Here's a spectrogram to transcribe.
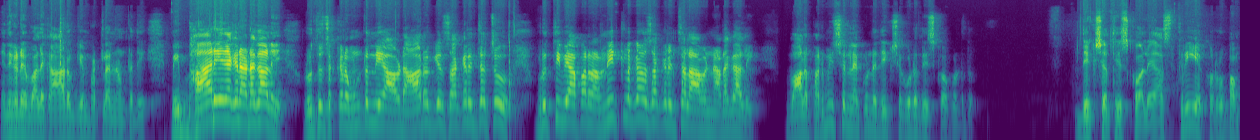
ఎందుకంటే వాళ్ళకి ఆరోగ్యం పట్లనే ఉంటుంది. మీ భార్య దగ్గర అడగాలి. ఋతుచక్రం ఉంటుంది ఆవిడ ఆరోగ్యం సహకరించవచ్చు వృత్తి వ్యాపారం అన్నింటిలో సహకరించాలి ఆవిడని అడగాలి. వాళ్ళ పర్మిషన్ లేకుండా దీక్ష కూడా తీసుకోకూడదు. దీక్ష తీసుకోవాలి. ఆ స్త్రీ యొక్క రూపం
